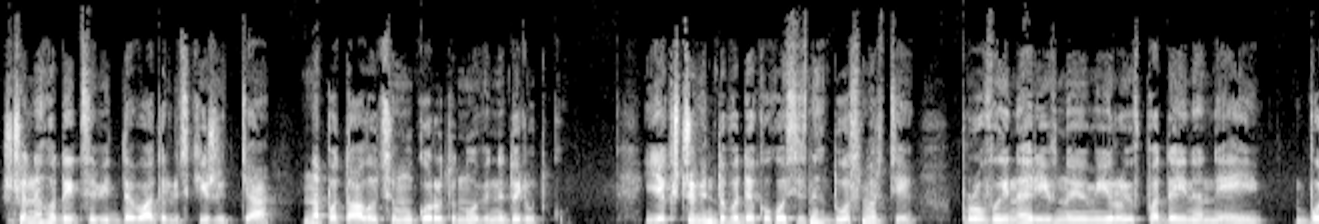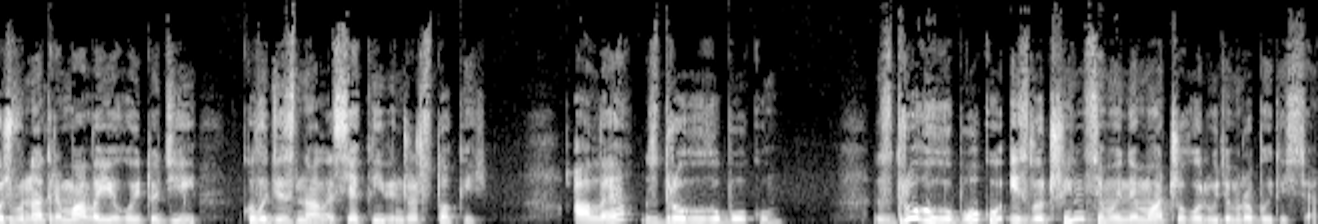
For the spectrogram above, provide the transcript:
що не годиться віддавати людське життя на поталу цьому коротунові недолюдку. І якщо він доведе когось із них до смерті, провина рівною мірою впаде й на неї, бо ж вона тримала його й тоді, коли дізналась, який він жорстокий. Але, з другого боку, з другого боку, і злочинцями нема чого людям робитися.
